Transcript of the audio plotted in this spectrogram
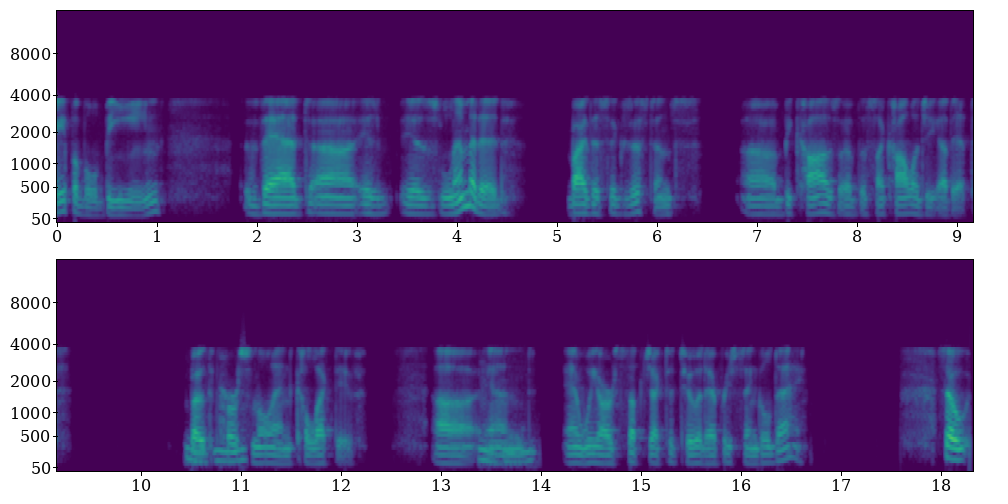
capable being that uh, is is limited by this existence uh, because of the psychology of it, both mm-hmm. personal and collective, uh, mm-hmm. and and we are subjected to it every single day. So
